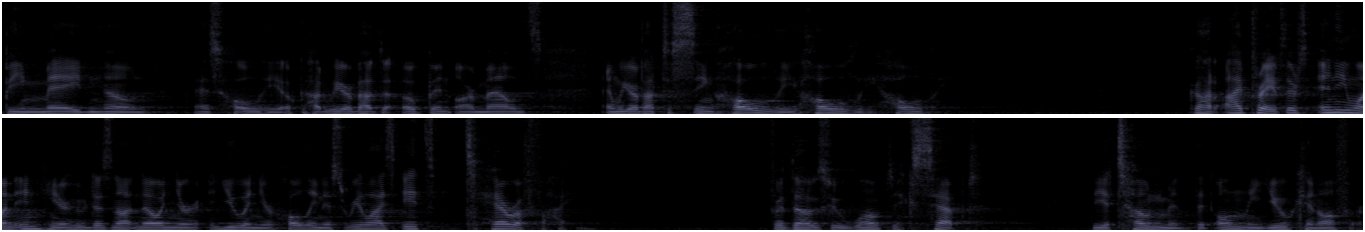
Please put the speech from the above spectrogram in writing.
be made known as holy. Oh, God, we are about to open our mouths and we are about to sing, Holy, Holy, Holy. God, I pray if there's anyone in here who does not know in your, you and your holiness, realize it's terrifying for those who won't accept the atonement that only you can offer.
